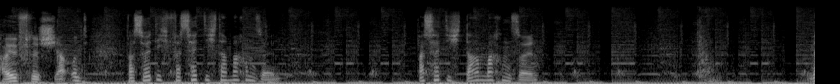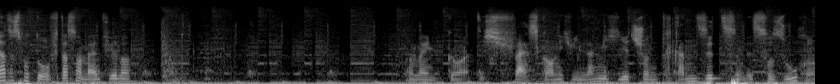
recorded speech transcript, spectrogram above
teuflisch, ja. Und was hätte ich, was hätte ich da machen sollen? Was hätte ich da machen sollen? Na, das war doof. Das war mein Fehler. Oh mein Gott, ich weiß gar nicht, wie lange ich jetzt schon dran sitze und es versuche.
